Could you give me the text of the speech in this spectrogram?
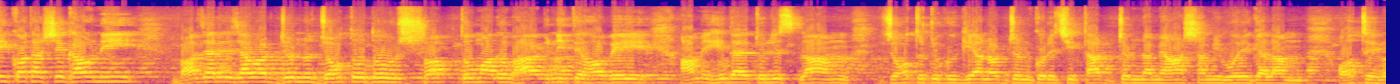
এই কথা শেখাওনি। বাজারে যাওয়ার জন্য যত দোষ, সব তোমারও ভাগ নিতে হবে। আমি হেদায়তুল ইসলাম যতটুকু জ্ঞান অর্জন করেছি, তার জন্য আমি আসামি বয়ে গেলাম। অতএব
